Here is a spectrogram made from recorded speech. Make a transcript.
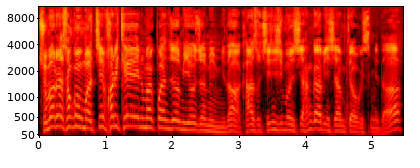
주말의 선곡 맛집 허리케인 음악반점 2호점입니다. 가수 진심원 씨, 한가빈 씨 함께하고 있습니다.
